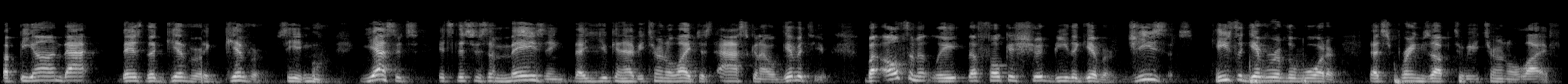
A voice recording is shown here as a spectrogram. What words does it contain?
But beyond that, there's the giver, the giver. See, yes, it's it's this is amazing that you can have eternal life. Just ask and I will give it to you. But ultimately, the focus should be the giver, Jesus. He's the giver of the water that springs up to eternal life.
